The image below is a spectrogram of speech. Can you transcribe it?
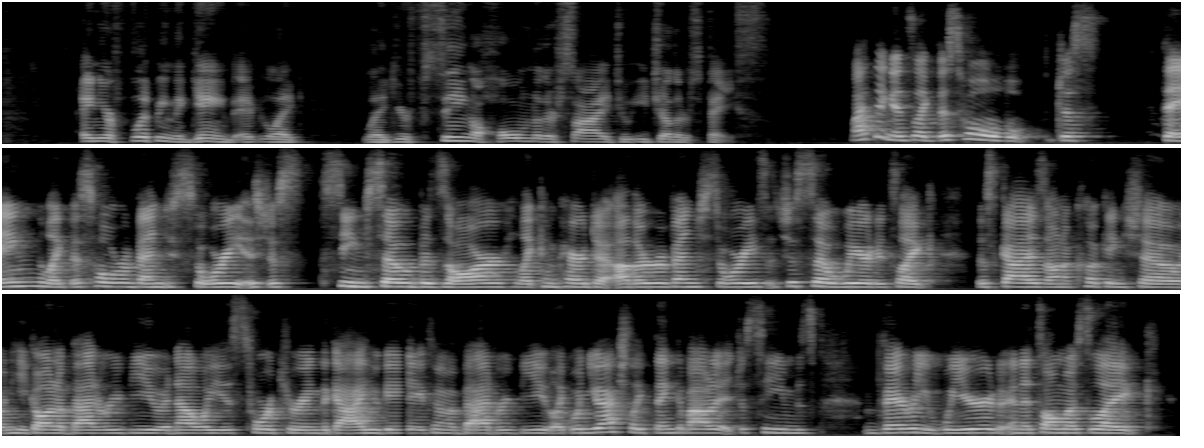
And you're flipping the game. It- like like you're seeing a whole nother side to each other's face. My thing is like this whole just thing, like this whole revenge story is just seems so bizarre, like compared to other revenge stories. It's just so weird. It's like this guy's on a cooking show and he got a bad review and now he's torturing the guy who gave him a bad review. Like when you actually think about it, it just seems very weird and it's almost like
